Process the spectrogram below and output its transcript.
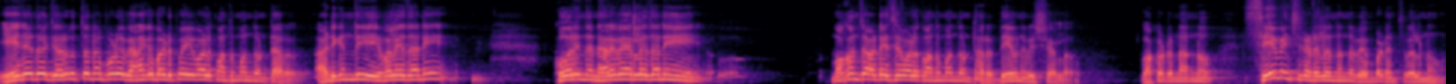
ఏదేదో జరుగుతున్నప్పుడు వెనకబడిపోయి వాళ్ళు కొంతమంది ఉంటారు. అడిగింది ఇవ్వలేదని కోరింది నెరవేరలేదని ముఖం చాటేసే వాళ్ళు కొంతమంది ఉంటారు దేవుని విషయాల్లో ఒకడు నన్ను సేవించినడలో నన్ను వెంబడించవలను.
